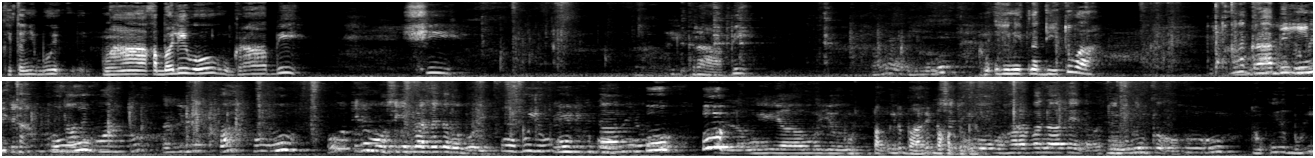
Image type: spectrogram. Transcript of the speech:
Kita niyo, boy, mga kabaliw, oh, grabe. Shi. Ay, grabe. Ang init na dito, ah. Puta na, grabe init, ah. Oo. Oo. Ang limit pa. oo. Oo, tingnan mo. Sige, brasa na mo, boy. Oo, boy, oo. Oo, oo. Walang iya mo yun. Tangina, bari, baka Kasi bigla. ito yung harapan natin. Oh, yung likod ko, oh. Oo, tangina, boy.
